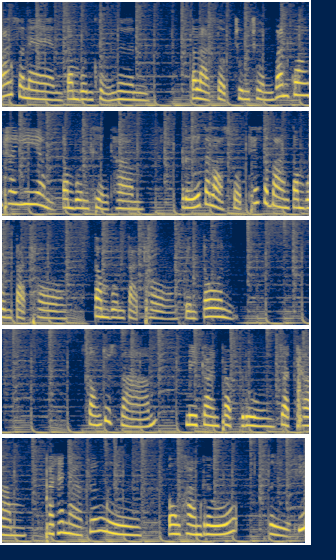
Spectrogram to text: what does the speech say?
บ้านสแนนตำบลขงเงิน ตลาดสดชุมชนบ้านกว้างท่าเยี่ยมตำบลเขื่องคำหรือตลาดสดเทศบาลตำบลตาดทองตำบลตาดทองเป็นต้น 2.3 มีการปรับปรุง จัดทำพัฒนาเครื่องมือ องค์ความรู้ สื่อที่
